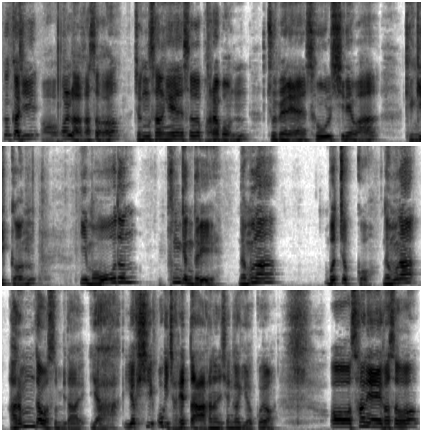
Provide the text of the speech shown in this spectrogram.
끝까지 어, 올라가서 정상에서 바라본 주변의 서울 시내와 경기권 이 모든 풍경들이 너무나 멋졌고 너무나 아름다웠습니다. 야 역시 오기 잘했다 하는 생각이었고요. 어, 산에 가서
